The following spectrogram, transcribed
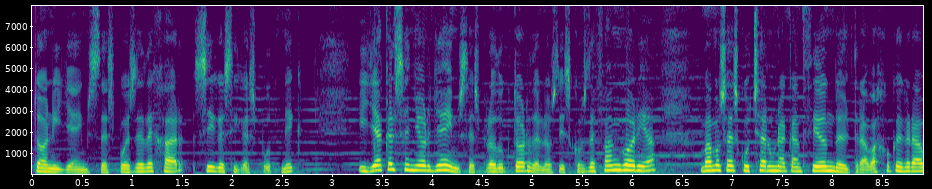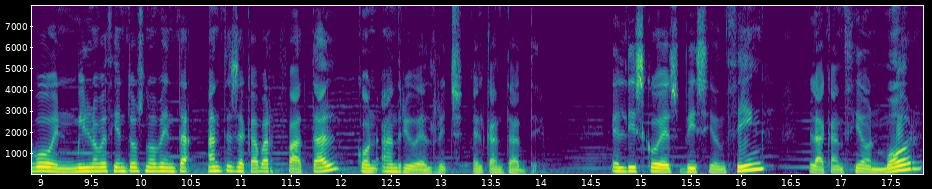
Tony James, después de dejar Sigue Sigue Sputnik. Y ya que el señor James es productor de los discos de Fangoria, vamos a escuchar una canción del trabajo que grabó en 1990 antes de acabar fatal con Andrew Eldridge, el cantante. El disco es Vision Thing, la canción More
